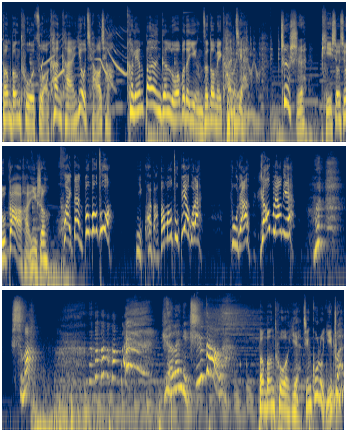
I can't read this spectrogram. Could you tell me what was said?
蹦蹦兔左看看右瞧瞧，可连半根萝卜的影子都没看见。这时，皮羞羞大喊一声：“坏蛋蹦蹦兔，你快把帮帮兔变回来，不然饶不了你！”嗯，什么？原来你知道了。蹦蹦兔眼睛咕噜一转，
